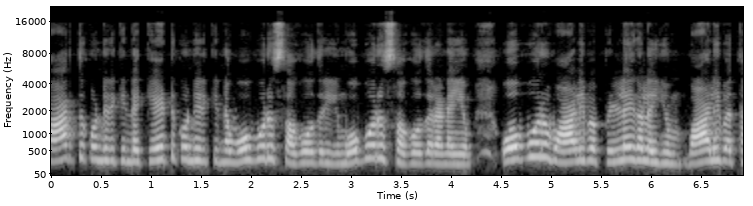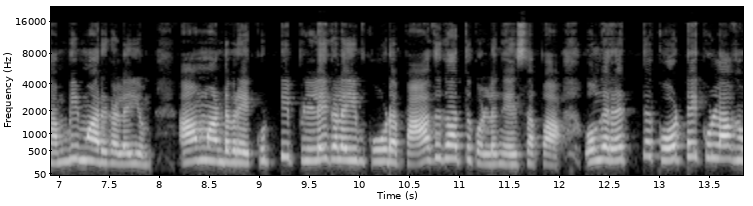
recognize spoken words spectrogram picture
பார்த்து கொண்டிருக்கின்ற கேட்டுக்கொண்டிருக்கின்ற ஒவ்வொரு சகோதரியும் ஒவ்வொரு சகோதரனையும் ஒவ்வொரு வாலிப பிள்ளைகளையும் வாலிப தம்பிமார்களையும் ஆமாண்டவரே குட்டி பிள்ளைகளையும் கூட பாதுகாத்து கொள்ளுங்க ஏசப்பா. உங்கள் இரத்த கோட்டைக்குள்ளாக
